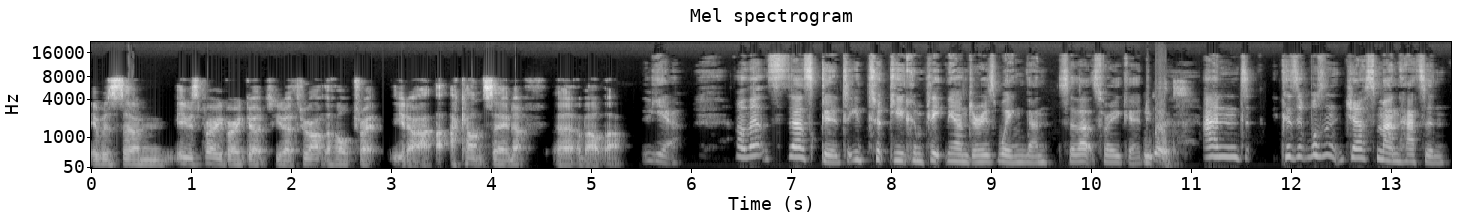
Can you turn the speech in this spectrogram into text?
It was um, he was very very good, you know, throughout the whole trip. You know, I, I can't say enough uh, about that. Yeah. Oh, that's that's good. He took you completely under his wing then, so that's very good. He did. And because it wasn't just Manhattan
